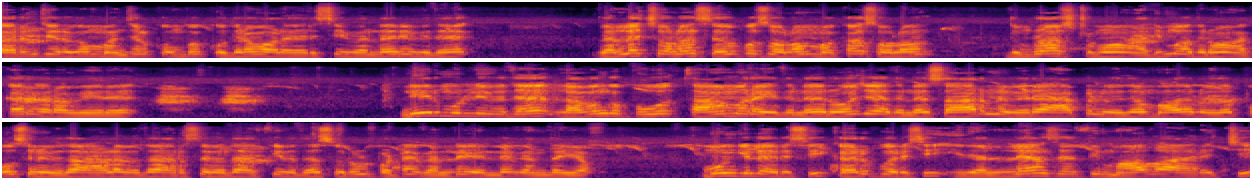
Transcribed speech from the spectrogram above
கருஞ்சீரகம் மஞ்சள் கொம்பு குதிரைவாழை அரிசி வெள்ளரி விதை வெள்ளைச்சோளம் சிவப்பு சோளம் மக்காசோளம் தும்ராஷ்டமம் அதிமதுரம் அக்கரகர வேறு நீர்முள்ளி விதை லவங்கப்பூ தாமரை இதழ் ரோஜா இதழ் சாரண வித ஆப்பிள் விதம் மாதுளை விதம் பூசணி விதம் ஆல வித அரச விதை அத்தி விதை சுருள்பட்டை வெள்ளை எள்ளு வெந்தயம். மூங்கில் அரிசி கருப்பு அரிசி இதெல்லாம் சேர்த்து மாவா அரைச்சி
